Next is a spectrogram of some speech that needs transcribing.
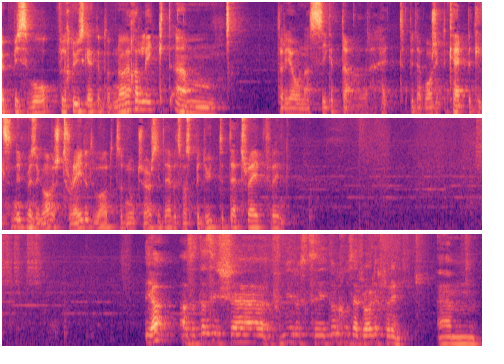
Etwas, wo vielleicht uns und näher liegt, ähm, der Jonas Siegenthaler hat bei den Washington Capitals nicht müssen gehen, er ist traded worden zu den New Jersey Devils. Was bedeutet der Trade für ihn? Ja, also das ist äh, von mir aus gesehen durchaus erfreulich für ihn. Ähm,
